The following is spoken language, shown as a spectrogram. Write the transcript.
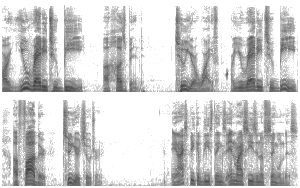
are you ready to be a husband to your wife? Are you ready to be a father to your children? And I speak of these things in my season of singleness.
